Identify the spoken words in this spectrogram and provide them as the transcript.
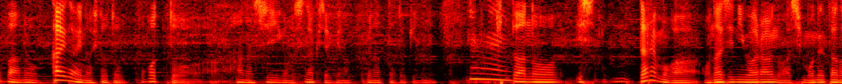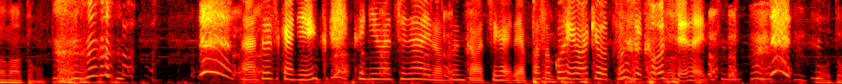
っぱあの、海外の人とポコッと話をしなくちゃいけなくなった時に、うんきっとあの誰もが同じに笑うのは下ネタだなと思ってあ確かに。国は違いの文化は違いでやっぱそこへは共通なのかもしれないですね。男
